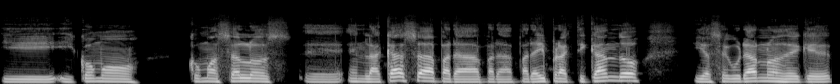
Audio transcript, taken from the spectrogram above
y, cómo, cómo, hacerlos eh, en la casa para, para, para, ir practicando y asegurarnos de que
